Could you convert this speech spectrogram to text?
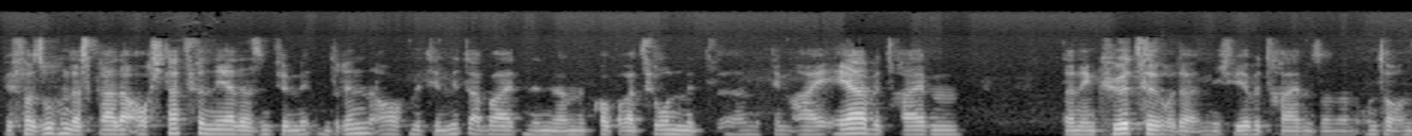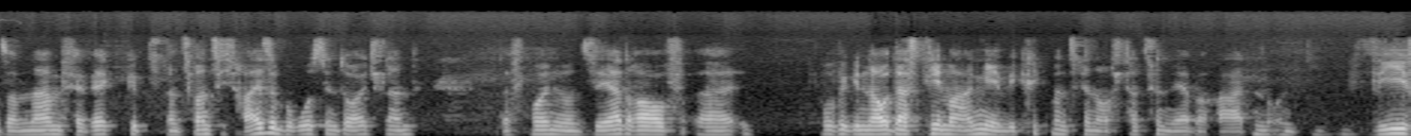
Wir versuchen das gerade auch stationär, da sind wir mittendrin auch mit den Mitarbeitenden. Wir haben eine Kooperation mit, äh, mit dem AER, betreiben dann in Kürze, oder nicht wir betreiben, sondern unter unserem Namen verweckt, gibt es dann 20 Reisebüros in Deutschland. Da freuen wir uns sehr drauf, äh, wo wir genau das Thema angehen. Wie kriegt man es denn auch stationär beraten und wie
